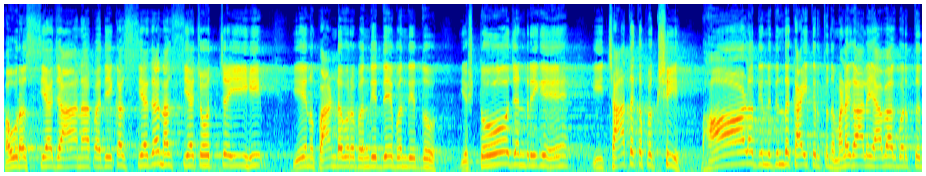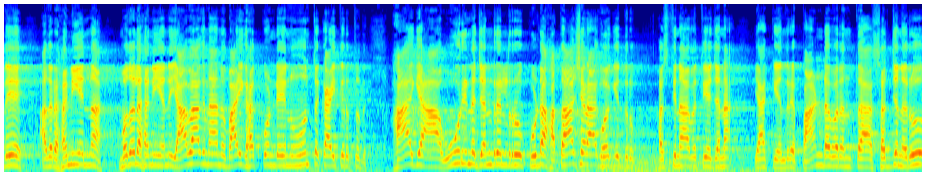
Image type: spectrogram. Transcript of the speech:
ಪೌರಸ್ಯ ಜಾನಪದಿಕಸ್ಯ ಜನಸ್ಯ ಚೋಚ್ಚೈ ಏನು ಪಾಂಡವರು ಬಂದಿದ್ದೇ ಬಂದಿದ್ದು ಎಷ್ಟೋ ಜನರಿಗೆ ಈ ಚಾತಕ ಪಕ್ಷಿ ಭಾಳ ದಿನದಿಂದ ಕಾಯ್ತಿರ್ತದೆ. ಮಳೆಗಾಲ ಯಾವಾಗ ಬರ್ತದೆ, ಅದರ ಹನಿಯನ್ನು, ಮೊದಲ ಹನಿಯನ್ನು ಯಾವಾಗ ನಾನು ಬಾಯಿಗೆ ಹಾಕ್ಕೊಂಡೇನು ಅಂತ ಕಾಯ್ತಿರ್ತದೆ. ಹಾಗೆ ಆ ಊರಿನ ಜನರೆಲ್ಲರೂ ಕೂಡ ಹತಾಶರಾಗಿ ಹೋಗಿದ್ದರು ಹಸ್ತಿನಾವತಿಯ ಜನ. ಯಾಕೆ ಅಂದರೆ ಪಾಂಡವರಂಥ ಸಜ್ಜನರು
